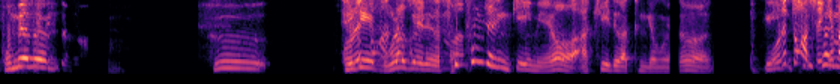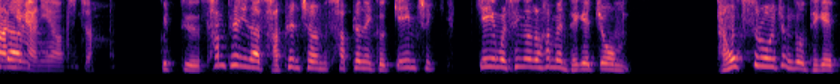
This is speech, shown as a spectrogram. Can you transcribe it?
보면은. 그 되게 뭐라고 해야 되나 소품적인 게임이에요. 아케이드 같은 경우에는 그 오랫동안 3편이나 즐길만한 게임이 아니에요 진짜 그 3편이나 4편처럼 4편의 그 게임 책 게임을 생각을 하면 되게 좀 당혹스러울 정도 되게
